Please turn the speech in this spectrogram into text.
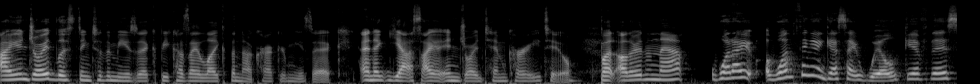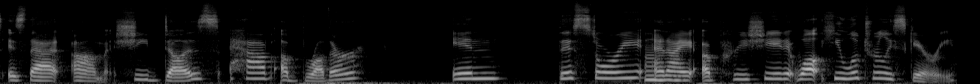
I enjoyed listening to the music because I like the Nutcracker music, and uh, yes, I enjoyed Tim Curry too. But other than that, what i one thing i guess i will give this is that um she does have a brother in this story and i appreciate it. Well he looked really scary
